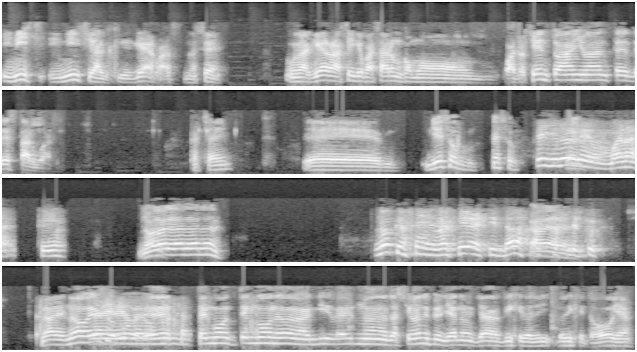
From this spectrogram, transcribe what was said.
inici- inicial guerras, no sé. Una guerra así que pasaron como 400 años antes de Star Wars. ¿Cachai? Eh, y eso, eso. Sí, yo creo Eh, que buena, sí. No, dale, dale, dale. dale. No, que no quiero decir nada. Ah, dale. Dale tú. Dale, no, eso, eh, tengo, tengo una, aquí eh, unas anotaciones, pero ya no, ya dije, lo, lo dije todo ya.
